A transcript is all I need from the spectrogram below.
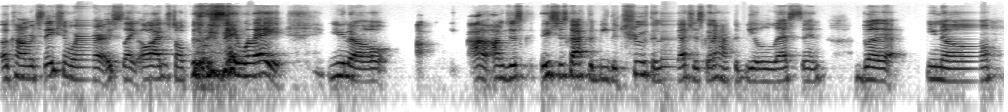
a conversation where it's like, oh, I just don't feel the same way, you know, I, am just it's just got to be the truth and that's just gonna have to be a lesson. But you know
